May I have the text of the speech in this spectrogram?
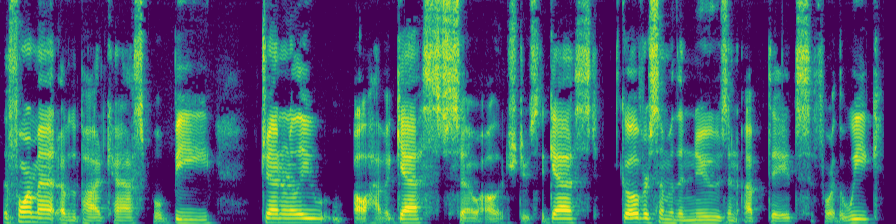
the format of the podcast will be generally I'll have a guest, so I'll introduce the guest, go over some of the news and updates for the week,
